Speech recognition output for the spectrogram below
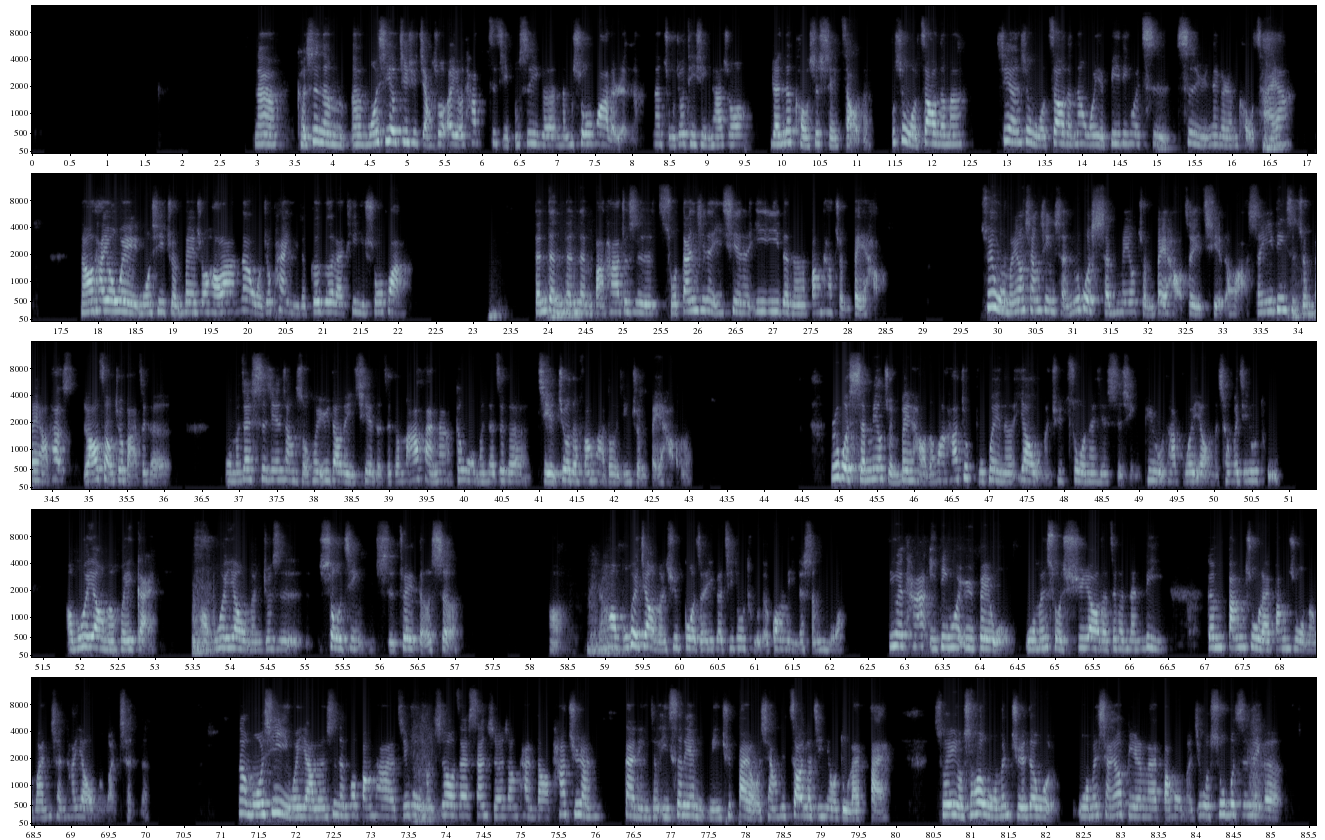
那可是呢，呃，摩西又继续讲说：“哎呦，他自己不是一个能说话的人呐、啊。”那主就提醒他说：“人的口是谁造的？不是我造的吗？既然是我造的，那我也必定会赐赐予那个人口才啊。”然后他又为摩西准备说：“好啦，那我就派你的哥哥来替你说话。”等等等等，把他就是所担心的一切呢，一一的呢帮他准备好。所以我们要相信神。如果神没有准备好这一切的话，神一定是准备好，他老早就把这个我们在世间上所会遇到的一切的这个麻烦呐，跟我们的这个解救的方法都已经准备好了。如果神没有准备好的话，他就不会呢要我们去做那些事情。譬如他不会要我们成为基督徒，哦，不会要我们悔改，哦，不会要我们就是受尽使罪得赦，哦。然后不会叫我们去过着一个基督徒的光明的生活，因为他一定会预备我我们所需要的这个能力跟帮助来帮助我们完成他要我们完成的。那摩西以为亚伦是能够帮他的，结果我们之后在三十二章看到，他居然带领着以色列民去拜偶像，去造一个金牛犊来拜。所以有时候我们觉得我我们想要别人来帮我们，结果殊不知那个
